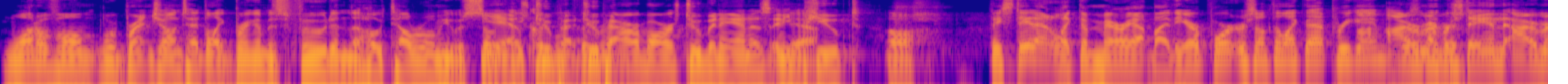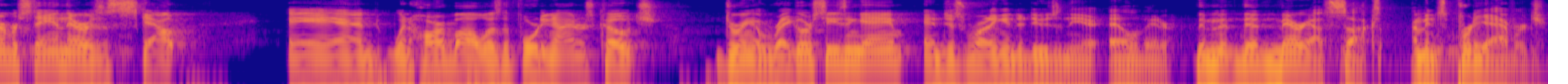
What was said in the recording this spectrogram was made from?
one of them where Brent Jones had to like bring him his food in the hotel room? He was so Yeah, it was two, pa- two room? power bars, two bananas, and he Yeah. puked. Oh, they stayed at like the Marriott by the airport or something like that pregame. I remember staying. I remember staying there as a scout, and when Harbaugh was the 49ers coach during a regular season game, and just running into dudes in the elevator. The the Marriott sucks. I mean, it's pretty average.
